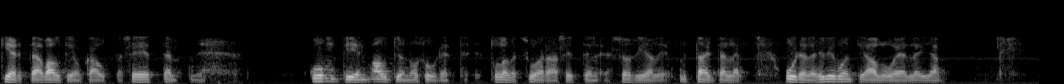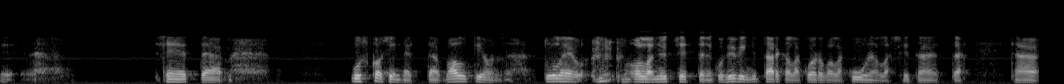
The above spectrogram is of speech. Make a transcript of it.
kiertää valtion kautta. Se, että kuntien valtionosuudet tulevat suoraan sitten sosiaali- tai tälle uudelle hyvinvointialueelle ja eh, se, että uskoisin, että valtion tulee olla nyt sitten niin kuin hyvin tarkalla korvalla kuunnella sitä, että tämä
